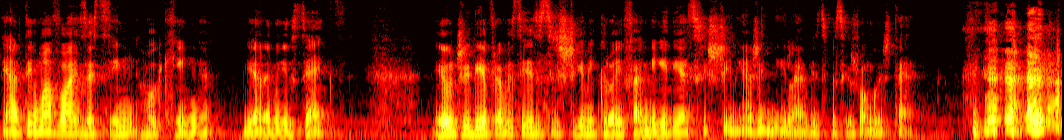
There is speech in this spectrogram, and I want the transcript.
Ela tem uma voz assim, roquinha, e ela é meio sexy. Eu diria para vocês assistirem Cro em Família e assistirem a Geni lá, ver se vocês vão gostar.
